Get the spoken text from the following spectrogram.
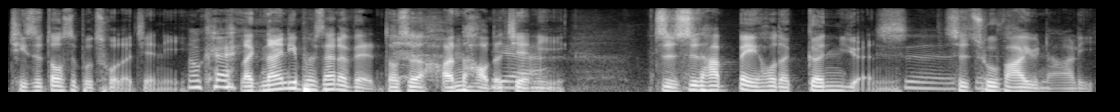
其实都是不错的建议。OK，like ninety percent of it 都是很好的建议，Yeah. 只是它背后的根源是是出发于哪里。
